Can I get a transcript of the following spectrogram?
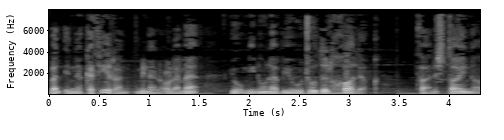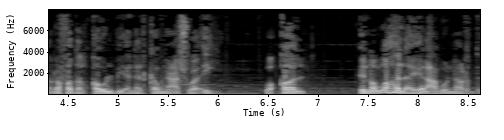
بل إن كثيرا من العلماء يؤمنون بوجود الخالق. فأينشتاين رفض القول بأن الكون عشوائي وقال إن الله لا يلعب النرد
